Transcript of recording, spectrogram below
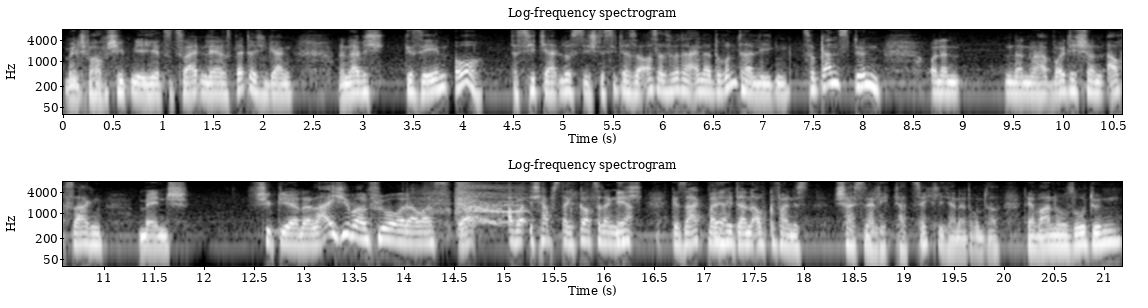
Mensch, warum schieben ihr hier zu zweit ein leeres Bett durch den Gang? Und dann habe ich gesehen, oh, das sieht ja lustig, das sieht ja so aus, als würde einer drunter liegen, so ganz dünn. Und dann, und dann wollte ich schon auch sagen, Mensch, schiebt ihr eine Leiche über den Flur oder was? Ja, aber ich habe es dann Gott sei Dank Ja. nicht gesagt, weil Ja. mir dann aufgefallen ist, scheiße, da liegt tatsächlich einer drunter. Der war nur so dünn,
